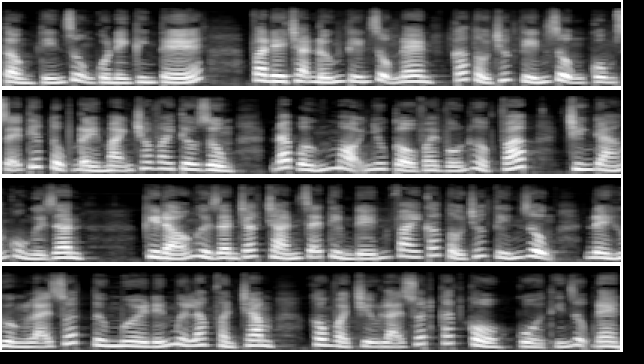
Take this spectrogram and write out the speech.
tổng tín dụng của nền kinh tế. Và để chặn đứng tín dụng đen, các tổ chức tín dụng cũng sẽ tiếp tục đẩy mạnh cho vay tiêu dùng, đáp ứng mọi nhu cầu vay vốn hợp pháp, chính đáng của người dân. Khi đó, người dân chắc chắn sẽ tìm đến vay các tổ chức tín dụng để hưởng lãi suất từ 10 đến 15%, không phải chịu lãi suất cắt cổ của tín dụng đen.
